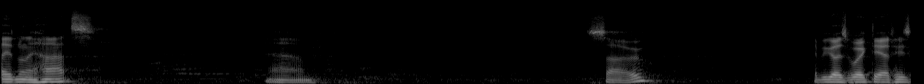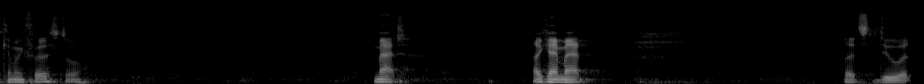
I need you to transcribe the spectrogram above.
on their hearts. Um, so, have you guys worked out who's coming first or? Matt. Okay, Matt. Let's do it.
